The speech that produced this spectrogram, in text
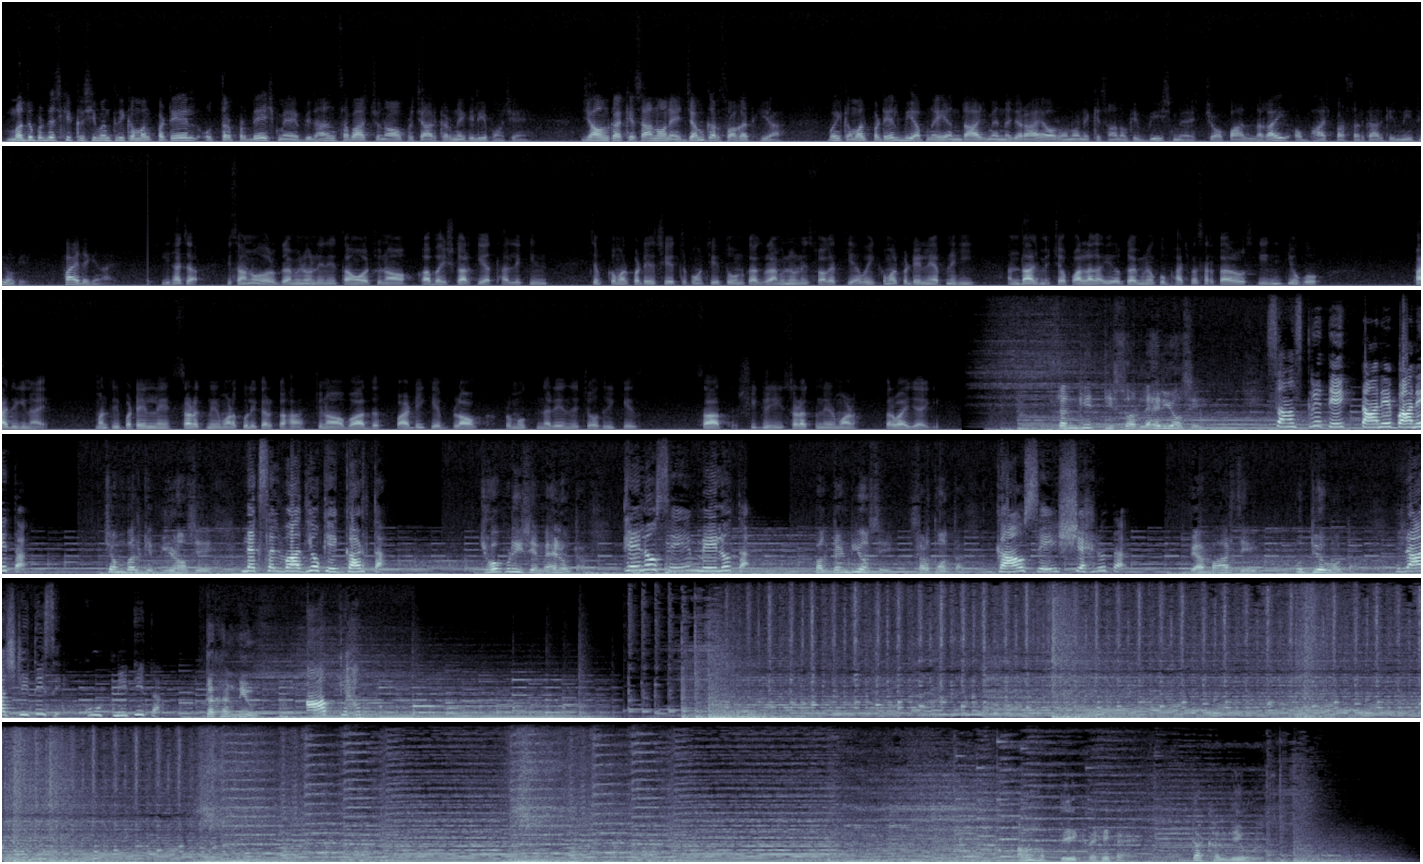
मध्य प्रदेश के कृषि मंत्री कमल पटेल उत्तर प्रदेश में विधानसभा चुनाव प्रचार करने के लिए पहुँचे जहाँ उनका किसानों ने जमकर स्वागत किया। वहीं कमल पटेल भी अपने ही अंदाज में नज़र आए और उन्होंने किसानों के बीच में चौपाल लगाई और भाजपा सरकार की नीतियों के फ़ायदे गिनाए। लिहाजा किसानों और ग्रामीणों ने नेताओं और चुनाव का बहिष्कार किया था, लेकिन जब कमल पटेल क्षेत्र पहुँचे तो उनका ग्रामीणों ने स्वागत किया। वहीं कमल पटेल ने अपने ही अंदाज में चौपाल लगाई और ग्रामीणों को भाजपा सरकार और उसकी नीतियों को फ़ायदे गिनाए। मंत्री पटेल ने सड़क निर्माण को लेकर कहा चुनाव बाद पार्टी के ब्लॉक प्रमुख नरेंद्र चौधरी के साथ शीघ्र ही सड़क निर्माण करवाई जाएगी। संगीत की स्वर लहरियों से सांस्कृतिक ताने बाने तक चंबल के पीड़ों से नक्सलवादियों के गढ़ तक झोपड़ी से महलों तक ठेलों से मेलों तक पगडंडियों से सड़कों तक गाँव से शहरों तक व्यापार से उद्योगों तक राजनीति से कूटनीति तक दखल न्यूज़। आपके हक। आप देख रहे हैं दखल न्यूज़।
